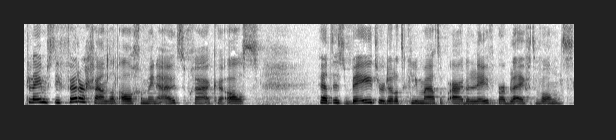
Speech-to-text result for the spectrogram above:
Claims die verder gaan dan algemene uitspraken als het is beter dat het klimaat op aarde leefbaar blijft, want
